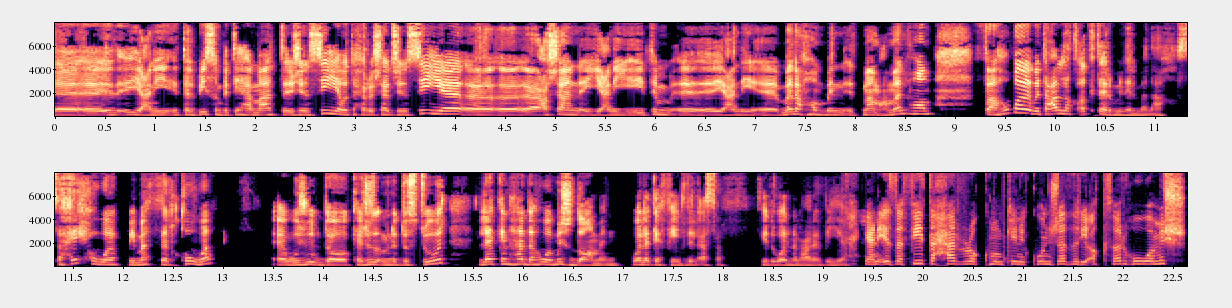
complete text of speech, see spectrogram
آه يعني تلبيسهم باتهامات جنسية وتحرشات جنسية آه, آه، عشان يعني يتم آه يعني منعهم من إتمام عملهم. فهو بيتعلق أكثر من المناخ. صحيح هو بيمثل قوة آه، وجوده كجزء من الدستور لكن هذا هو مش ضامن ولا كفيل للأسف في دولنا العربية. يعني إذا في تحرك ممكن يكون جذري أكثر هو مش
